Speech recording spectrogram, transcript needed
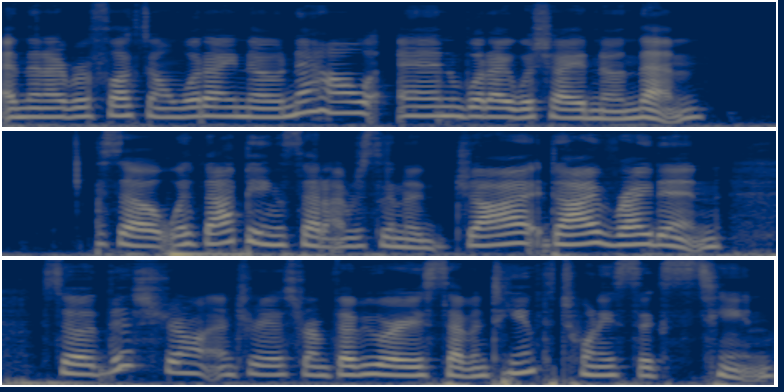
and then I reflect on what I know now and what I wish I had known then. So, with that being said, I'm just going to j- dive right in so this journal entry is from February 17th, 2016.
